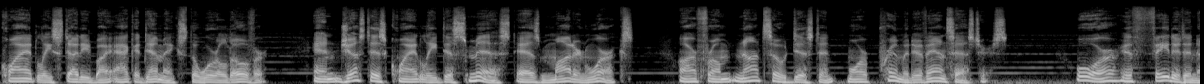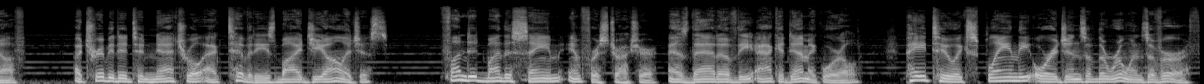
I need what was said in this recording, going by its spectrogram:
Quietly studied by academics the world over, and just as quietly dismissed as modern works, are from not so distant, more primitive ancestors or, if faded enough, attributed to natural activities by geologists, funded by the same infrastructure as that of the academic world, paid to explain the origins of the ruins of Earth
